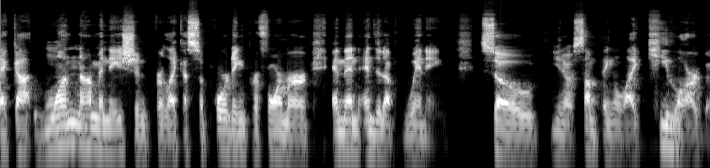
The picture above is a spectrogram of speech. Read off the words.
that got one nomination for like a supporting performer and then ended up winning. So, you know, something like Key Largo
